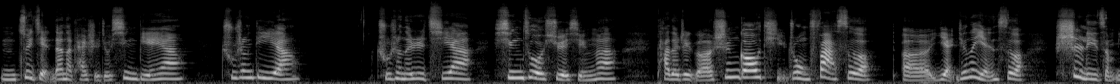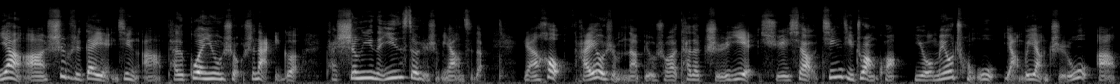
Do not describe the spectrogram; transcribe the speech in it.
嗯最简单的开始就性别呀、出生地呀、出生的日期啊、星座、血型啊。他的这个身高、体重、发色，呃，眼睛的颜色、视力怎么样啊？是不是戴眼镜啊？他的惯用手是哪一个？他声音的音色是什么样子的？然后还有什么呢？比如说他的职业、学校、经济状况，有没有宠物，养不养植物啊？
